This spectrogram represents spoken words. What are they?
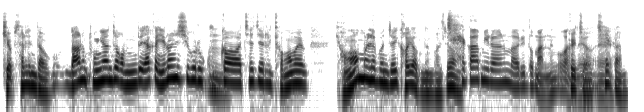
기업 살린다고 나는 동의한 적 없는데 약간 이런 식으로 국가와 체제를 경험해 경험을 해본 적이 거의 없는 거죠. 체감이라는 말이 더 맞는 것 같네요. 그렇죠 예. 체감.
